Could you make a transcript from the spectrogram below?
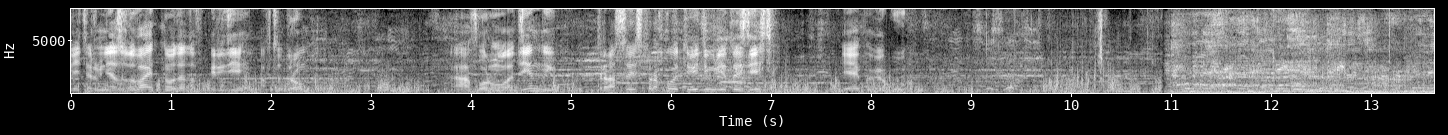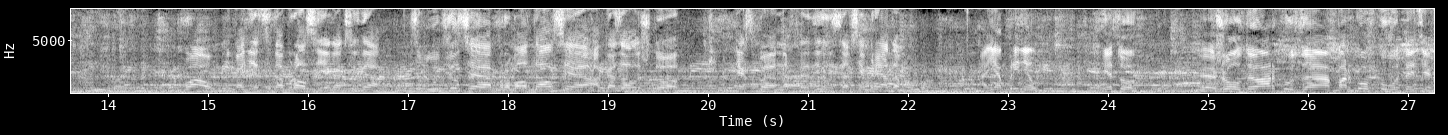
Ветер меня задувает, но вот это впереди автодром. А, Формула-1. И трасса здесь проходит. И, видимо, где-то здесь я и побегу. Вау, наконец-то добрался. Я, как всегда, заблудился, проболтался. Оказалось, что Экспо находилась совсем рядом. А я принял эту э, желтую арку за парковку вот этих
